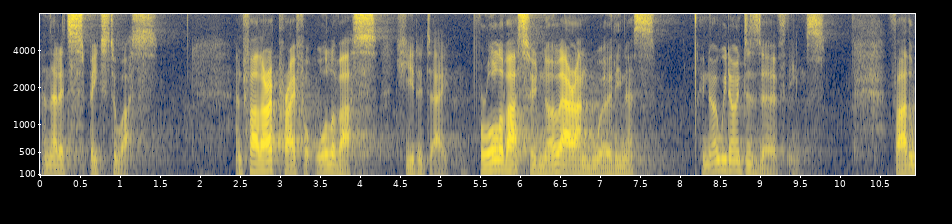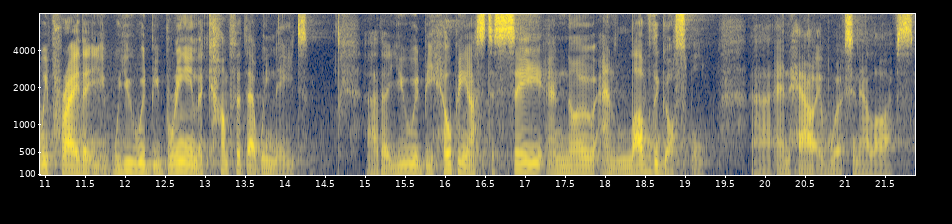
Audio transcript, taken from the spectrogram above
and that it speaks to us. And Father, I pray for all of us here today, for all of us who know our unworthiness, who know we don't deserve things. Father, we pray that you, would be bringing the comfort that we need, uh, that you would be helping us to see and know and love the gospel uh, and how it works in our lives.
